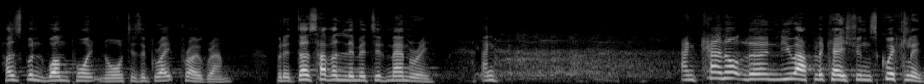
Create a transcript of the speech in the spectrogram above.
Husband 1.0 is a great program, but it does have a limited memory and, and cannot learn new applications quickly.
